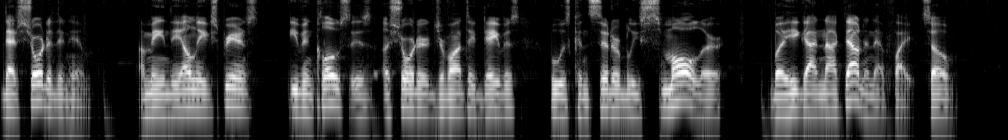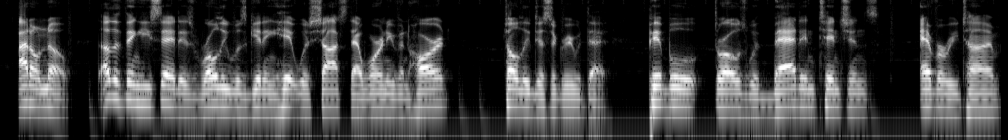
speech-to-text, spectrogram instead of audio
that's shorter than him. I mean, the only experience even close is a shorter Gervonta Davis who was considerably smaller, but he got knocked out in that fight. So I don't know. The other thing he said is Rolly was getting hit with shots that weren't even hard. Totally disagree with that. Pitbull throws with bad intentions every time,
